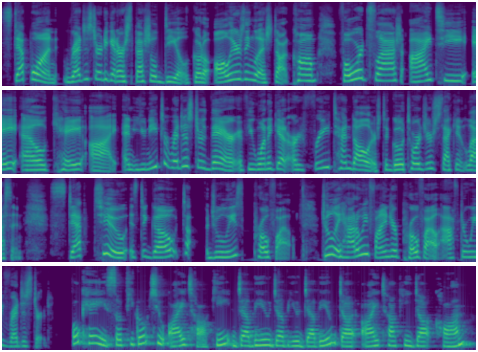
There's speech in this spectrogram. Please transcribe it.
step one, register to get our special deal. Go to allearsenglish.com forward slash I T A L K I. And you need to register there if you want to get our free $10 to go towards your second lesson. Step two is to go to Julie's profile. Julie, how do we find your profile after we've registered? Okay, so if you go to italki, www.italki.com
